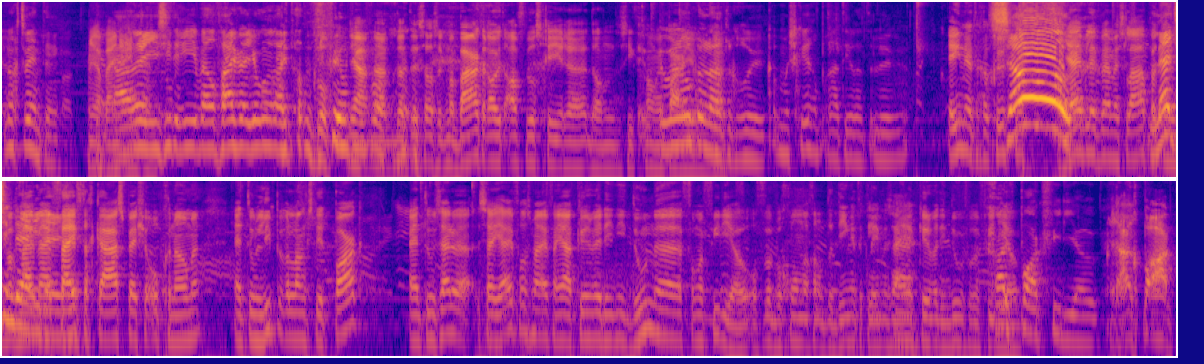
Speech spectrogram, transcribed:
nog 20. Ja, bijna. Ja, nee, één. je ziet er hier wel vijf jaar jonger uit dan het Klopt. filmpje Ja, nou, dat is als ik mijn baard eruit af wil scheren, dan zie ik gewoon Ik weer wil een ook paar wel jaar. laten groeien. Ik had mijn scheerapparaat hier laten liggen. 31 augustus. Zo! Jij bleef bij mij slapen. Legendary Toen hebben wij deze. 50k special opgenomen. En toen liepen we langs dit park. En toen zeiden we, zei jij volgens mij van ja, kunnen we dit niet doen eh, voor een video? Of we begonnen gewoon op de dingen te klimmen. Zei Ja. jij, kunnen we dit doen voor een video? Gruikpark video. Ruig park.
